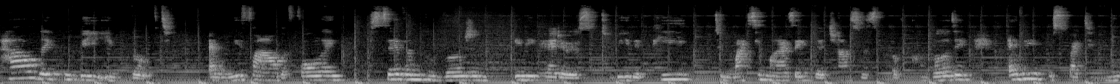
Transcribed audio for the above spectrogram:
how they could be improved and we found the following seven conversion indicators to be the key to maximizing the chances of converting every prospective new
